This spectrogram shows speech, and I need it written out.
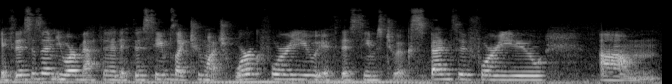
If this isn't your method, if this seems like too much work for you, if this seems too expensive for you, um,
